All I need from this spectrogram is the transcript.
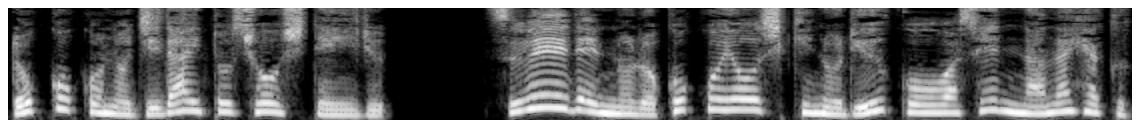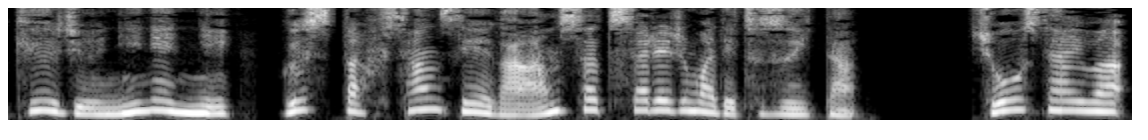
ロココの時代と称している。スウェーデンのロココ様式の流行は1792年にグスタフ3世が暗殺されるまで続いた。詳細は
